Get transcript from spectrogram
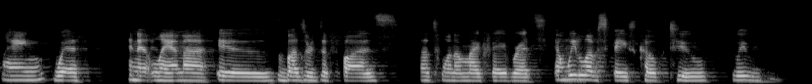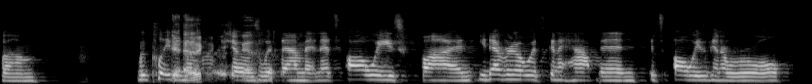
playing with in Atlanta is the Buzzards of Fuzz. That's one of my favorites, and we love Space Coke too. We um, we played a Yeah, number of shows great, with them, and it's always fun. You never know what's going to happen. It's always going to rule.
